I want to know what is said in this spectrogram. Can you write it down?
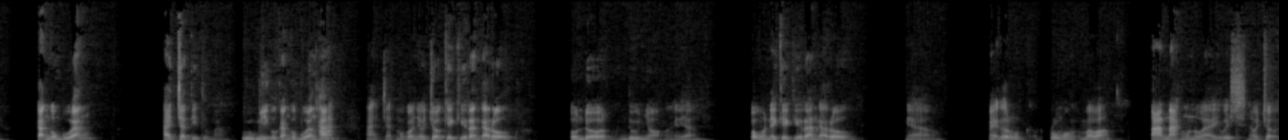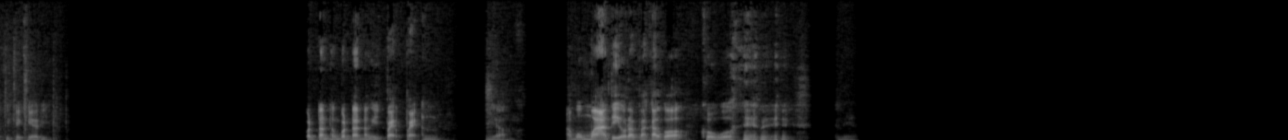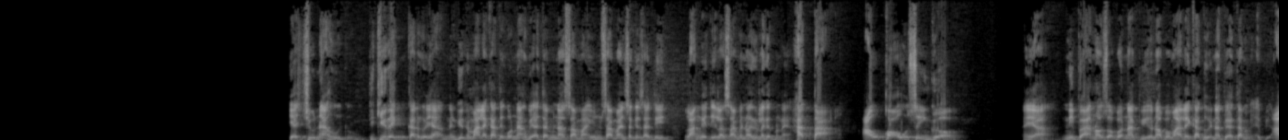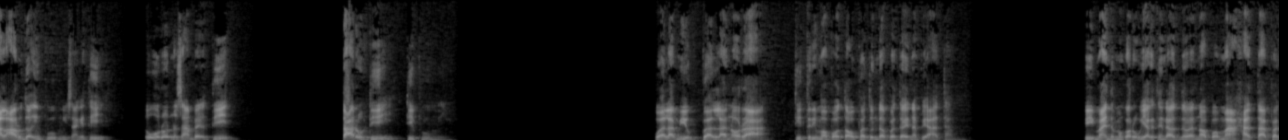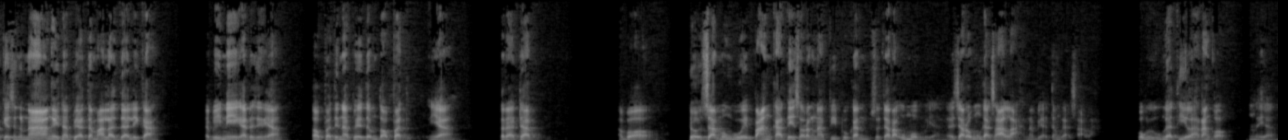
kanggo buang hajat itu mau. Bumi itu kanggo buang ha hajat. Moko nyojok gegeran karo bondo dunya ya. Pemene gegeran karo ya mek rumong bawa tanah ngono ae wis ojo digegeri. Petandang-petandang ipek-pekan. Ya. Kamu mati ora bakal kok kowo. ya junahu digiring karo ya nenggir malaikat iku nang bi ada minas sama in sama sati langit ila sama langit meneh hatta auqau sehingga ya nibano sapa nabi napa malaikat duwe nabi Adam al ardo ing bumi saking di turun sampai di taruh di di bumi. Walam yukbalan ora diterima apa taubatun taubatai Nabi Adam. Bima itu mengkoru ya ketinggalan napa ma hatta bagi sing nangis Nabi Adam ala dalika. Tapi ini ada sini ya. Taubat Nabi Adam taubat ya terhadap apa dosa mungguwe pangkate seorang nabi bukan secara umum ya. Secara umum nggak salah, Nabi Adam nggak salah. Wong itu nggak dilarang kok, ya.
